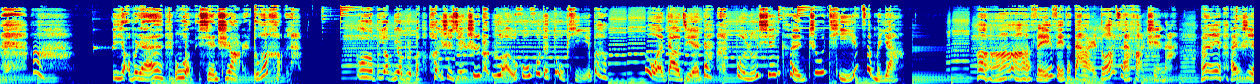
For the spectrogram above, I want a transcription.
啊，要不然我们先吃耳朵好了。呃，不要不要不要，还是先吃软乎乎的肚皮吧。我倒觉得不如先啃猪蹄怎么样？啊，肥肥的大耳朵才好吃呢。哎，还是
